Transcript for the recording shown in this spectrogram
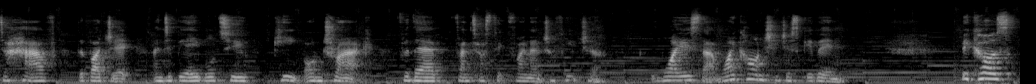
to have the budget and to be able to keep on track for their fantastic financial future. Why is that? Why can't she just give in? Because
